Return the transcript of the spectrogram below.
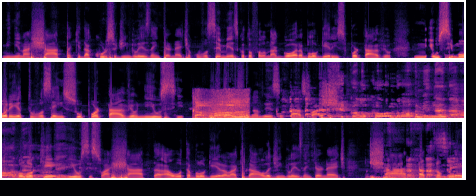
menina chata que dá curso de inglês na internet, é com você mesmo que eu tô falando agora, blogueira insuportável. Nilce Moreto, você é insuportável, Nilce. Cavalo. isso, tá? Sua... Colocou o nome Nil... da, da roda. Coloquei, okay. Nilce, sua chata, a outra blogueira lá que dá aula de inglês na internet. Chata também.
